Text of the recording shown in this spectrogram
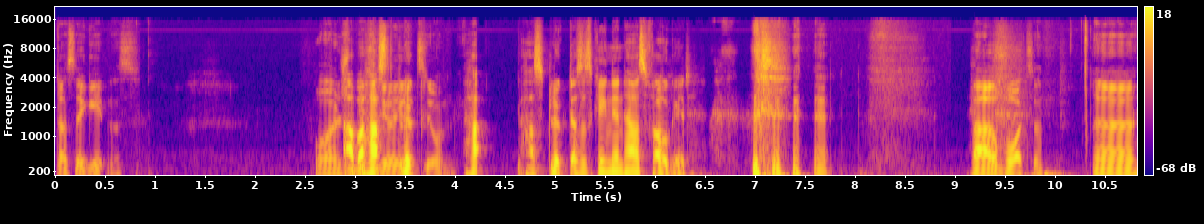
Das Ergebnis. Und Aber hast Glück. Relegation. Ha hast Glück, dass es gegen den HSV geht. Wahre Worte. Äh,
